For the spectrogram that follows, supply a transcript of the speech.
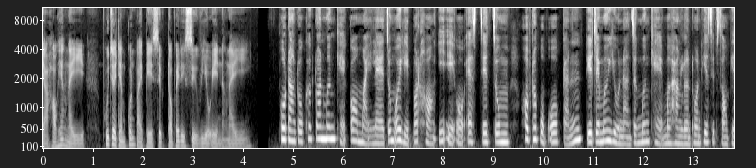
ยาเฮาแห้งใน ผู้ใจเต็มก้นไปเพศึกต่อไปด้สื่อวีโอเอ็นดังใน ผู้ดังโตคึกต้อนเมืองแขก่อใหม่แลจุ้มอ้อยหลีปอดของ EAOS เจจุ้มพบทบอบโอกันดีเจเมืองอยู่นานจึงเมืองแขเมืองหางเลือนทนที่ 12 ปี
